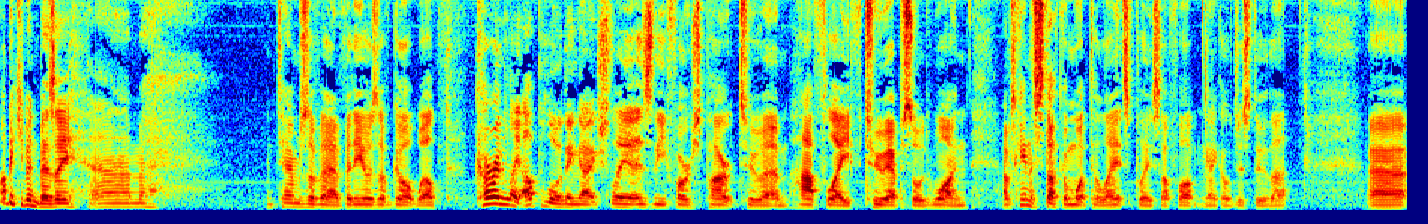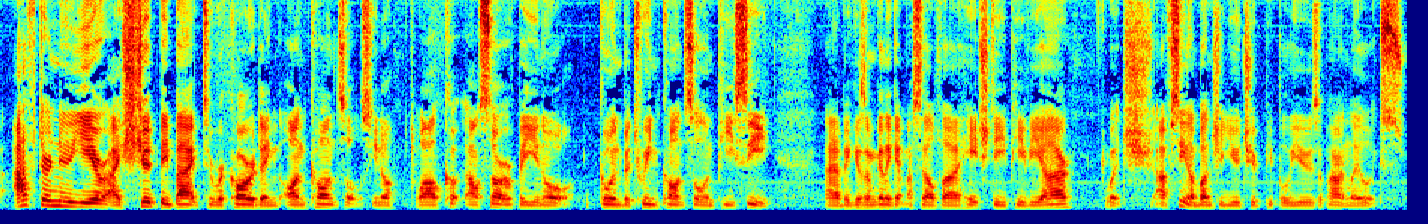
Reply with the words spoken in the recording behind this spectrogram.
I'll be keeping busy. Um, in terms of uh, videos I've got, well, currently uploading actually is the first part to um, Half-Life 2 Episode 1. I was kind of stuck on what to Let's Play, so I thought like, I'll just do that. Uh, after New Year, I should be back to recording on consoles, you know. Well, I'll, I'll sort of be, you know, going between console and PC. Uh, because I'm going to get myself a HD PVR, which I've seen a bunch of YouTube people use. Apparently it looks,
